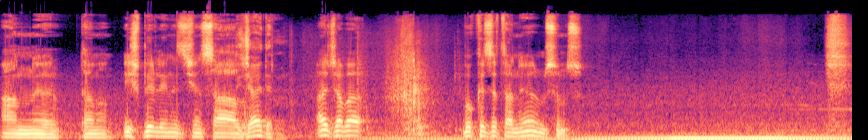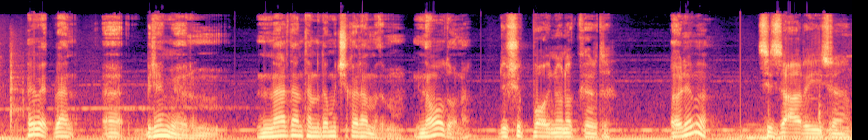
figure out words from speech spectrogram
Anlıyorum. Tamam. İşbirliğiniz için sağ olun. Rica ederim. Acaba bu kızı tanıyor musunuz? Evet ben e, bilemiyorum. Nereden tanıdığımı çıkaramadım. Ne oldu ona? Düşüp boynunu kırdı. Öyle mi? Sizi arayacağım.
